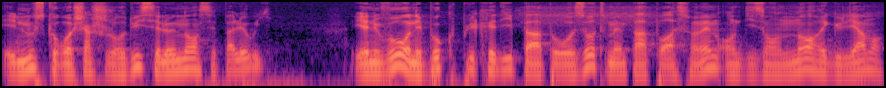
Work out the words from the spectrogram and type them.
Et nous, ce qu'on recherche aujourd'hui, c'est le non, c'est pas le oui. Et à nouveau, on est beaucoup plus crédible par rapport aux autres, même par rapport à soi-même, en disant non régulièrement.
